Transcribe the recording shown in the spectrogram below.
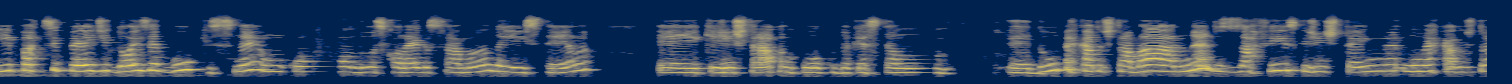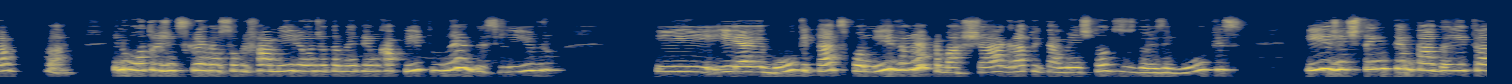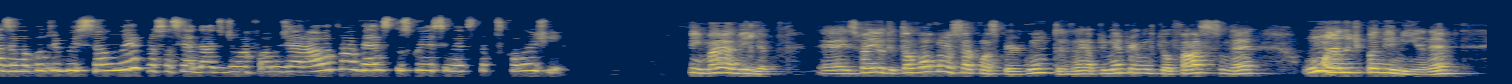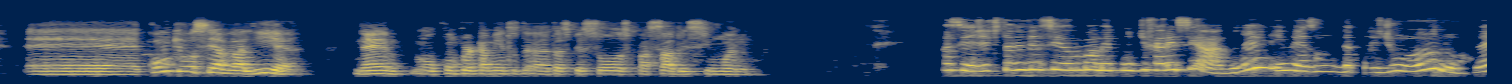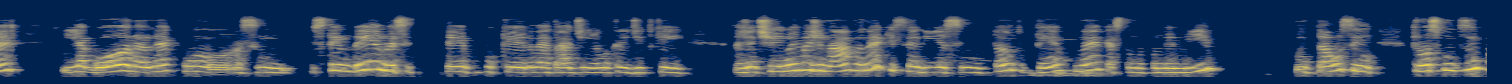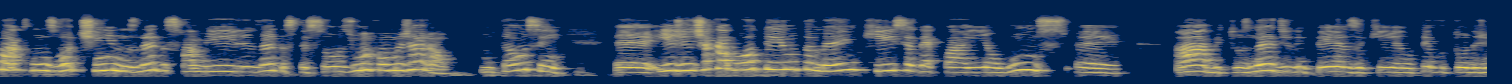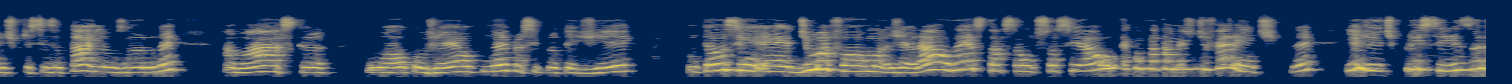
e participei de dois e-books, né? Um com duas colegas, a Amanda e a Estela, é, que a gente trata um pouco da questão é, do mercado de trabalho, né? Dos desafios que a gente tem né, no mercado de trabalho. E no outro a gente escreveu sobre família, onde eu também tenho um capítulo, né? Desse livro. E, e é e-book está disponível, né? Para baixar gratuitamente todos os dois e-books. E a gente tem tentado aí trazer uma contribuição né, para a sociedade de uma forma geral através dos conhecimentos da psicologia. Sim, maravilha. É, Ismailton, então vamos começar com as perguntas. Né? A primeira pergunta que eu faço, né? Um ano de pandemia, né? É, como que você avalia né, o comportamento das pessoas passado esse um ano? Assim, a gente está vivenciando um momento muito diferenciado, né? E mesmo depois de um ano, né? E agora, né, com, assim, estendendo esse tempo, porque, na verdade, eu acredito que a gente não imaginava, né, que seria, assim, tanto tempo, né, questão da pandemia. Então, assim, trouxe muitos impactos nas rotinas, né, das famílias, né, das pessoas, de uma forma geral. Então, assim, é, e a gente acabou tendo também que se adequar a alguns é, hábitos né, de limpeza que o tempo todo a gente precisa estar tá aí usando, né? A máscara, o álcool gel, né, para se proteger. Então, assim, é, de uma forma geral, né, a situação social é completamente diferente, né? E a gente precisa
